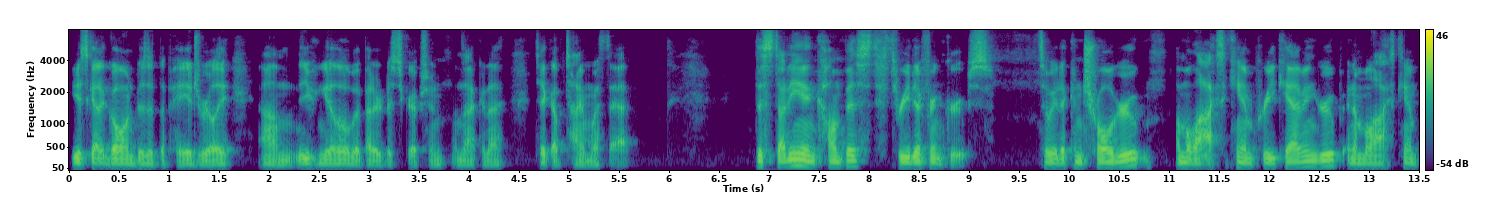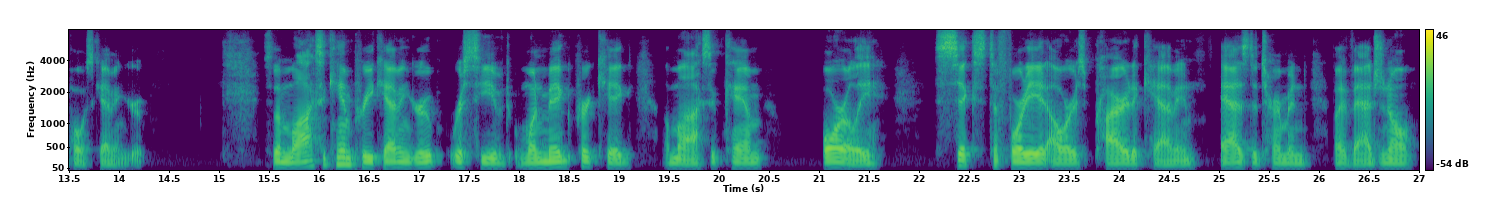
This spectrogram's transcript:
you just got to go and visit the page. Really, um, you can get a little bit better description. I'm not going to take up time with that. The study encompassed three different groups. So we had a control group, a meloxicam pre-calving group, and a meloxicam post-calving group. So the meloxicam pre-calving group received 1 mg per kg of meloxicam orally 6 to 48 hours prior to calving as determined by vaginal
